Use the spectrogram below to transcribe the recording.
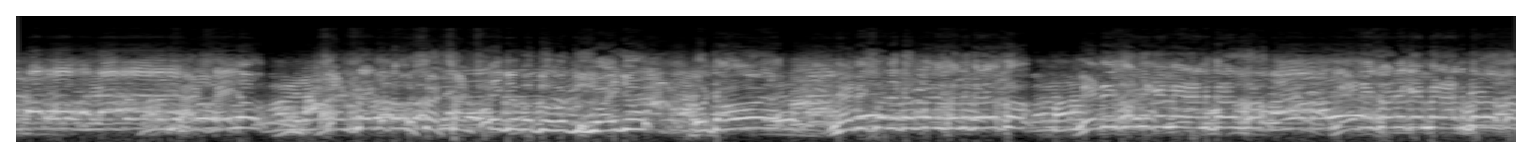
શર્ટ થઈ ગયું શર્ટ થઈ ગયું શર્ટ શર્ટ થઈ ગયું બધું બધું જોઈ ગયું. તો જાઓ લેડીઝોને કેમ પરેશાન કરો છો લેડીઝોને કેમ હેરાન કરો છો લેડીઝોને કેમ હેરાન કરો છો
